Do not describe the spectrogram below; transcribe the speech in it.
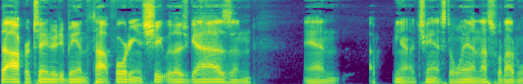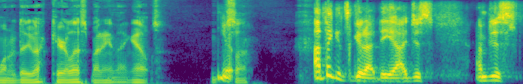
the opportunity to be in the top 40 and shoot with those guys and, and, uh, you know, a chance to win. That's what I'd want to do. I care less about anything else. Yep. So, I think it's a good idea. I just I'm just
